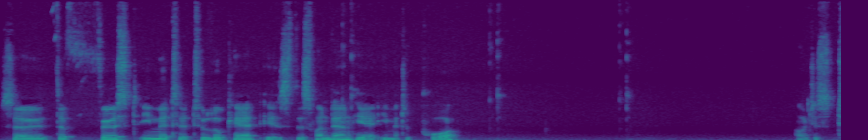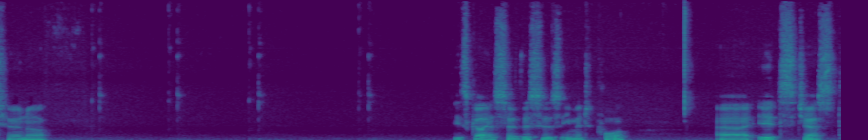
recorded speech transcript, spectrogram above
So the first emitter to look at is this one down here, emitter pour. I'll just turn off these guys. So this is emitter pour. Uh, it's just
